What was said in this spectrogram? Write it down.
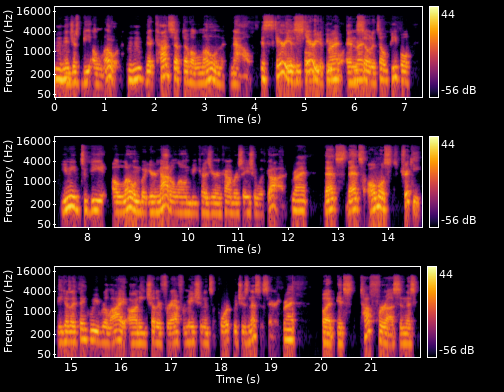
hmm and just be alone. hmm The concept of alone now is scary to is people. scary to people. Right, and right. so to tell people you need to be alone, but you're not alone because you're in conversation with God. right That's that's almost tricky because I think we rely on each other for affirmation and support, which is necessary. right But it's tough for us in this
